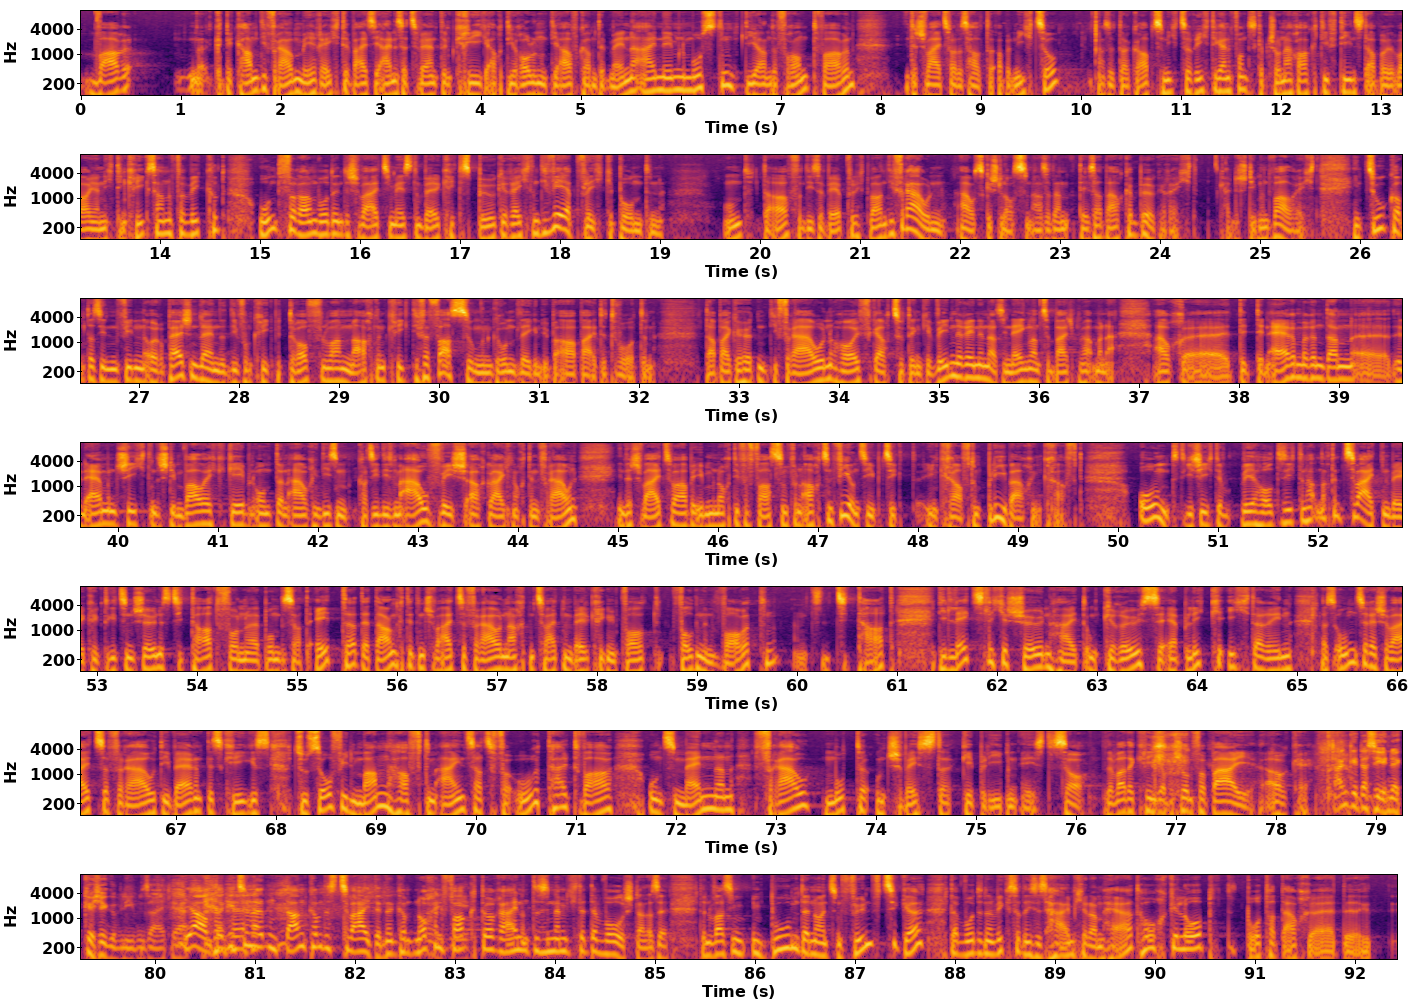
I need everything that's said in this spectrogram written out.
war bekamen die Frauen mehr Rechte, weil sie einerseits während dem Krieg auch die Rollen und die Aufgaben der Männer einnehmen mussten, die an der Front waren. In der Schweiz war das halt aber nicht so. Also da gab es nicht so richtig einen Front. Es gab schon auch Aktivdienst, aber war ja nicht in Kriegshandlungen verwickelt. Und vor allem wurde in der Schweiz im Ersten Weltkrieg das Bürgerrecht an die Wehrpflicht gebunden. Und da von dieser Wehrpflicht waren die Frauen ausgeschlossen, also dann deshalb auch kein Bürgerrecht, kein Stimm- und Wahlrecht. Hinzu kommt, dass in den vielen europäischen Ländern, die vom Krieg betroffen waren, nach dem Krieg die Verfassungen grundlegend überarbeitet wurden. Dabei gehörten die Frauen häufig auch zu den Gewinnerinnen. Also in England zum Beispiel hat man auch äh, den, Ärmeren dann, äh, den ärmeren Schichten das Stimmwahlrecht gegeben und dann auch in diesem, quasi in diesem Aufwisch auch gleich noch den Frauen. In der Schweiz war aber immer noch die Verfassung von 1874 in Kraft und blieb auch in Kraft. Und die Geschichte wiederholte sich dann halt nach dem Zweiten Weltkrieg. Da gibt es ein schönes Zitat von äh, Bundesrat Etter, der dankte den Schweizer Frauen nach dem Zweiten Weltkrieg mit folgenden Worten, ein Zitat, die letztliche Schönheit und Größe erblicke ich darin, dass unsere Schweizer Frau, die während des Krieges zu so viel mannhaftem Einsatz verurteilt war, uns Männern Frau, Mutter und Schwester geblieben ist. So, da war der Krieg aber schon vorbei. Okay. Danke, dass ihr in der Küche geblieben seid. Ja, ja und, da gibt's dann, und dann kommt das Zweite. Dann kommt noch ein Faktor rein und das ist nämlich der, der Wohlstand. Also dann war es im, im Boom der 1950er, da wurde dann wirklich so dieses Heimchen am Herd hochgelobt. Das Boot hat auch äh,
